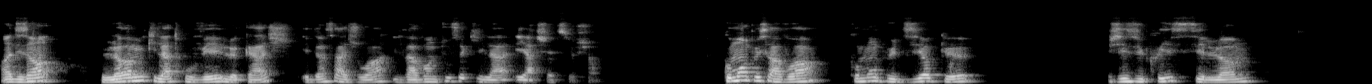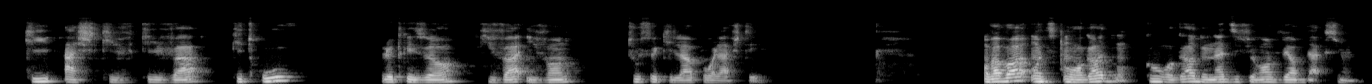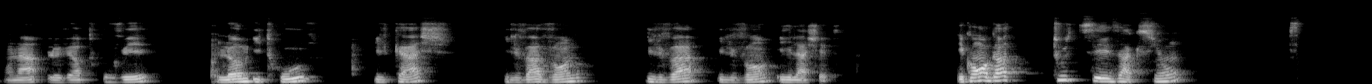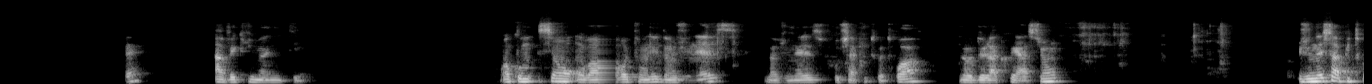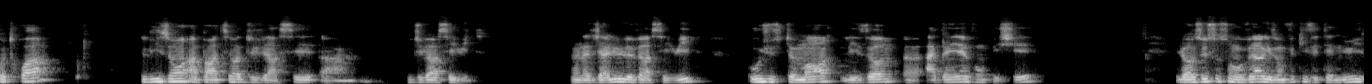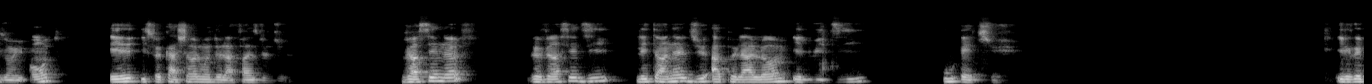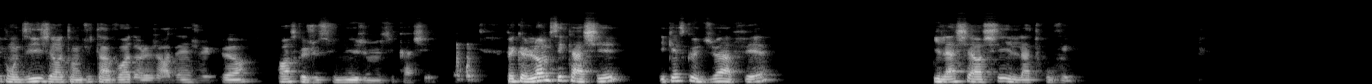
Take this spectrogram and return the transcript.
En disant, l'homme qu'il a trouvé le cache et dans sa joie, il va vendre tout ce qu'il a et achète ce champ. Comment on peut savoir, comment on peut dire que Jésus-Christ, c'est l'homme qui, qui, qui va, qui trouve le trésor, qui va y vendre tout ce qu'il a pour l'acheter? On va voir, on, regarde, quand on regarde, on a différents verbes d'action. On a le verbe trouver, l'homme y trouve, il cache, il va vendre, il va, il vend et il achète. Et quand on regarde toutes ces actions, avec l'humanité. Si on, va retourner dans Genèse, dans Genèse au chapitre 3, lors de la création, Genèse chapitre 3, lisons à partir du verset, euh, du verset 8. On a déjà lu le verset 8, où justement les hommes, euh, Adam et Ève ont péché. Leurs yeux se sont ouverts, ils ont vu qu'ils étaient nus, ils ont eu honte, et ils se cachèrent loin de la face de Dieu. Verset 9, le verset dit, L'Éternel Dieu appela l'homme et lui dit, Où es-tu? Il répondit, J'ai entendu ta voix dans le jardin, j'ai eu peur, parce que je suis né et je me suis caché. Fait que l'homme s'est caché, et qu'est-ce que Dieu a fait? Il a cherché, il l'a trouvé.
